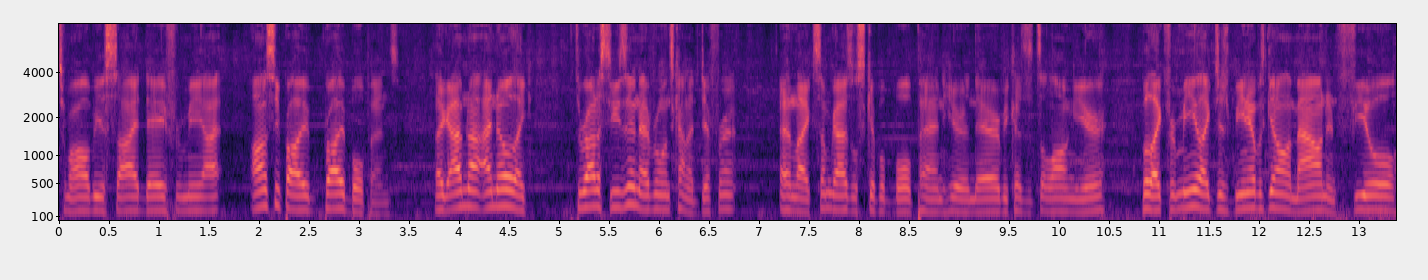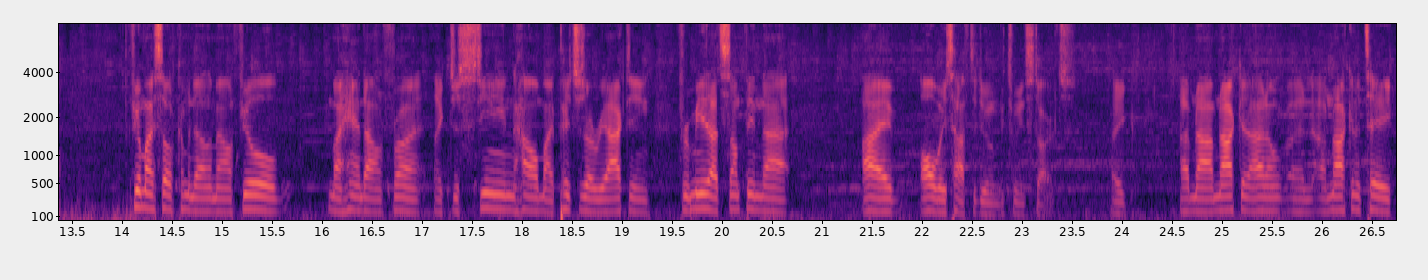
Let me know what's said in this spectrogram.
tomorrow will be a side day for me. I honestly probably probably bullpens. Like I'm not. I know like throughout a season, everyone's kind of different, and like some guys will skip a bullpen here and there because it's a long year. But like for me, like just being able to get on the mound and feel feel myself coming down the mound, feel my hand out in front, like just seeing how my pitches are reacting. For me, that's something that I always have to do in between starts. Like I'm not, I'm not gonna, I don't, I'm not gonna take,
